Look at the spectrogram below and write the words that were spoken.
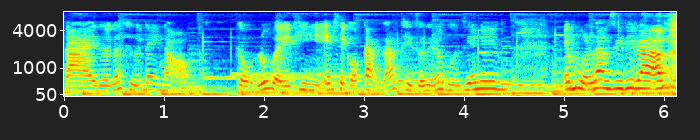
tài rồi các thứ này nọ. Kiểu lúc đấy thì em sẽ có cảm giác thế giới là của riêng em. Em muốn làm gì thì làm.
